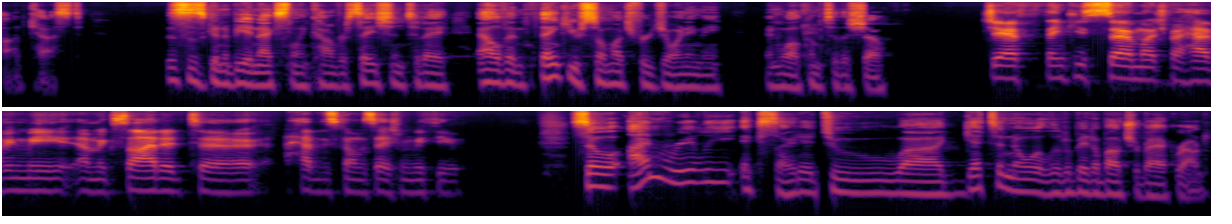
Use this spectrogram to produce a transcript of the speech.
podcast. This is going to be an excellent conversation today. Alvin, thank you so much for joining me and welcome to the show. Jeff, thank you so much for having me. I'm excited to have this conversation with you. So I'm really excited to uh, get to know a little bit about your background.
